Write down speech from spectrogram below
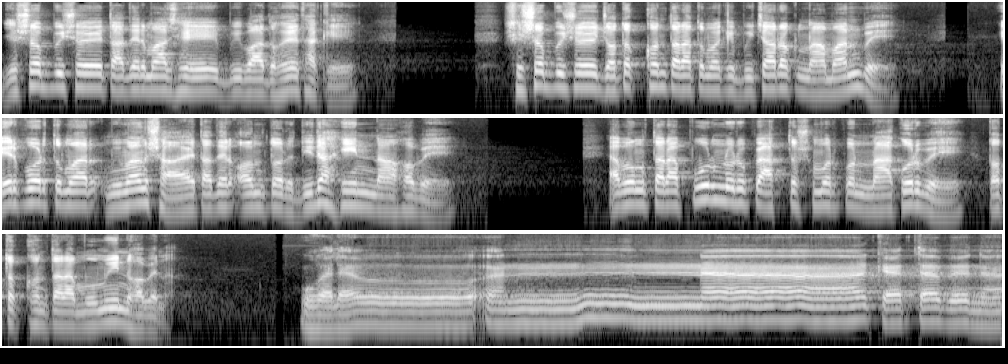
যেসব বিষয়ে তাদের মাঝে বিবাদ হয়ে থাকে সেসব বিষয়ে যতক্ষণ তারা তোমাকে বিচারক না মানবে এরপর তোমার মীমাংসায় তাদের অন্তর দ্বিধাহীন না হবে এবং তারা পূর্ণরূপে আত্মসমর্পণ না করবে ততক্ষণ তারা মুমিন হবে না ولو أنا كتبنا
